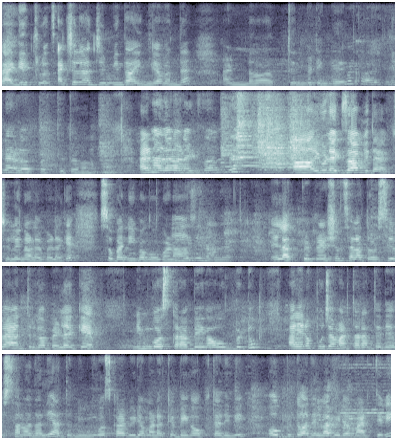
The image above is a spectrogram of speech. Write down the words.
ಬ್ಯಾಗಿ ಕ್ಲೋತ್ಸ್ ಆ್ಯಕ್ಚುಲಿ ನಾನು ಜಿಮ್ಮಿಂದ ಹಿಂಗೆ ಬಂದೆ ಆ್ಯಂಡ್ ತಿನ್ಬಿಟ್ಟು ಹಿಂಗೆ ಇತ್ತು ಇನ್ನೂ ಹೇಳೋದು ಬರ್ತಿದ್ದೆ ನಾನು. ಆ್ಯಂಡ್ ನಾಳೆ ನಾಳೆ ಎಕ್ಸಾಮ್ ಇವಳು ಎಕ್ಸಾಮ್ ಇದೆ ಆ್ಯಕ್ಚುಲಿ ನಾಳೆ ಬೆಳಗ್ಗೆ. ಸೊ ಬನ್ನಿ ಇವಾಗ ಹೋಗೋಣ. ಎಲ್ಲ ಪ್ರಿಪ್ರೇಷನ್ಸ್ ಎಲ್ಲ ತೋರಿಸಿವೆ ಆ್ಯಂಡ್ ತಿರ್ಗಾ ಬೆಳಗ್ಗೆ ನಿಮಗೋಸ್ಕರ ಬೇಗ ಹೋಗ್ಬಿಟ್ಟು ಅಲ್ಲೇನೋ ಪೂಜೆ ಮಾಡ್ತಾರಂತೆ ದೇವಸ್ಥಾನದಲ್ಲಿ ಅದು ನಿಮಗೋಸ್ಕರ ವೀಡಿಯೋ ಮಾಡೋಕ್ಕೆ ಬೇಗ ಹೋಗ್ತಾ ಇದ್ದೀವಿ ಹೋಗ್ಬಿಟ್ಟು ಅದೆಲ್ಲ ವಿಡಿಯೋ ಮಾಡ್ತೀವಿ.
